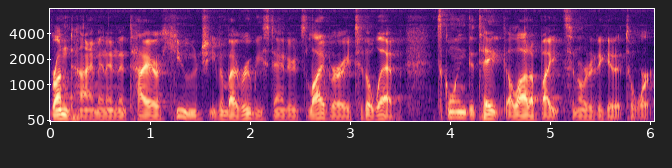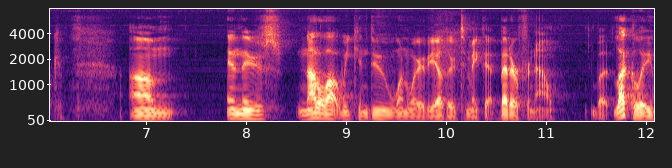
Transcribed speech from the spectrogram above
runtime and an entire huge, even by Ruby standards, library to the web, it's going to take a lot of bytes in order to get it to work. Um, and there's not a lot we can do one way or the other to make that better for now. But luckily,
